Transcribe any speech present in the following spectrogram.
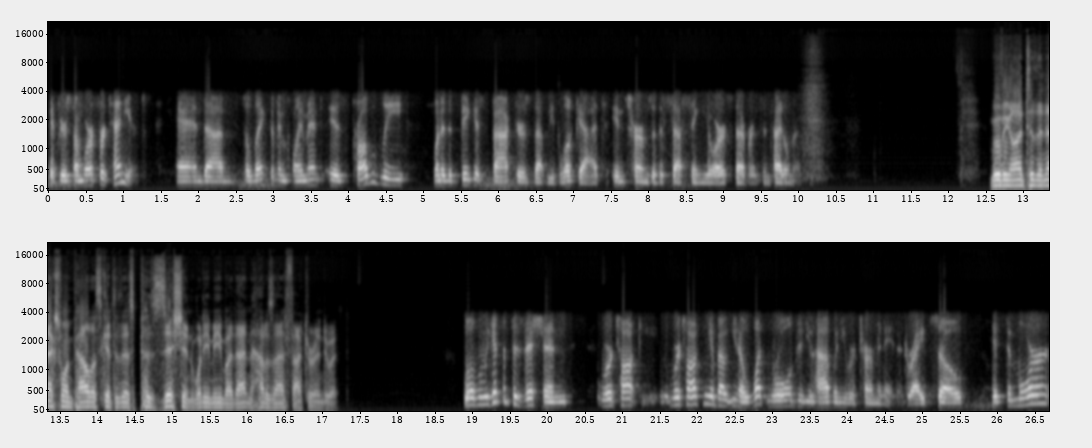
if you're somewhere for 10 years. And um, so length of employment is probably one of the biggest factors that we'd look at in terms of assessing your severance entitlement. Moving on to the next one, pal, let's get to this position. What do you mean by that, and how does that factor into it? Well, when we get to position, we're talking we're talking about you know what role did you have when you were terminated, right? So if the more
